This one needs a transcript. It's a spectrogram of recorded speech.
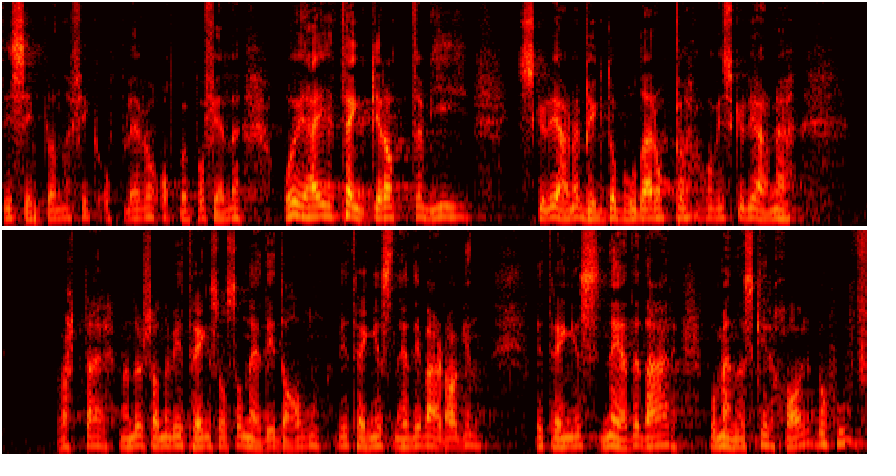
disiplene fikk oppleve oppe på fjellet. Og jeg tenker at vi skulle gjerne bygd og bo der oppe, og vi skulle gjerne vært der. Men du skjønner, vi trengs også nede i dalen. Vi trenges nede i hverdagen. Vi trenges nede der hvor mennesker har behov.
